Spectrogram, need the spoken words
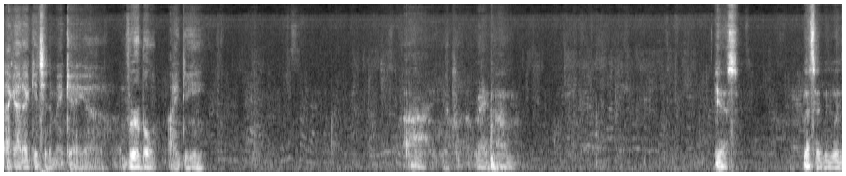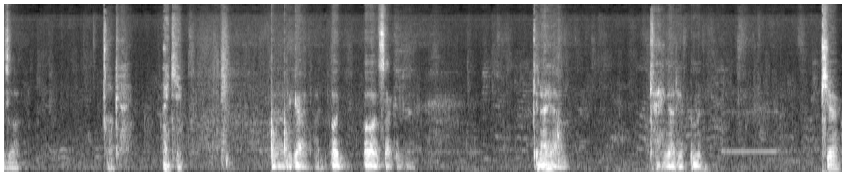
I gotta get you to make a uh, verbal ID. Uh, yeah, right. Um, yes. That's Edmund Winslow. Okay. Thank you. Uh, I got. Hold, hold on a second. Can I um? Can I hang out here for a minute? Sure.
